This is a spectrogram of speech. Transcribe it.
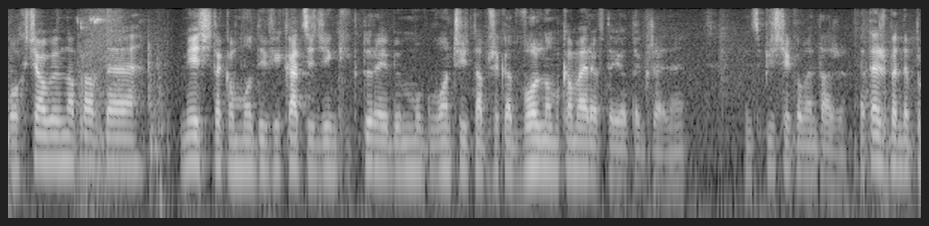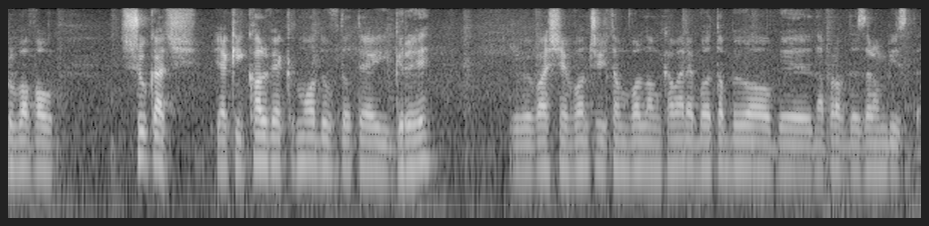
bo chciałbym naprawdę mieć taką modyfikację, dzięki której bym mógł włączyć na przykład wolną kamerę w tej oto grze, nie? Więc piszcie komentarze. Ja też będę próbował szukać jakichkolwiek modów do tej gry, żeby właśnie włączyć tą wolną kamerę, bo to byłoby naprawdę zarąbiste.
